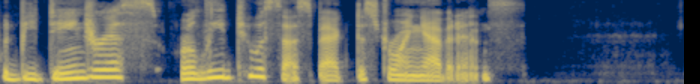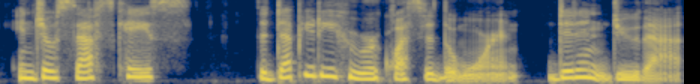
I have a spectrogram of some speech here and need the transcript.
would be dangerous or lead to a suspect destroying evidence. In Joseph's case, the deputy who requested the warrant didn't do that.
